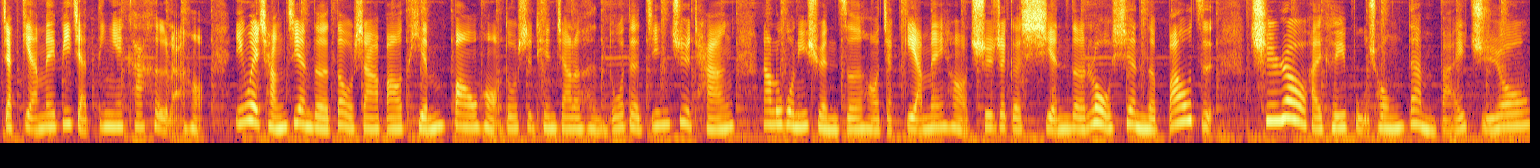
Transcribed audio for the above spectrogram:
加咸没比加甜的卡好啦，哈，因为常见的豆沙包、甜包哈，都是添加了很多的精制糖。那如果你选择哈加咸没哈吃这个咸的肉馅的包子，吃肉还可以补充蛋白质哦。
